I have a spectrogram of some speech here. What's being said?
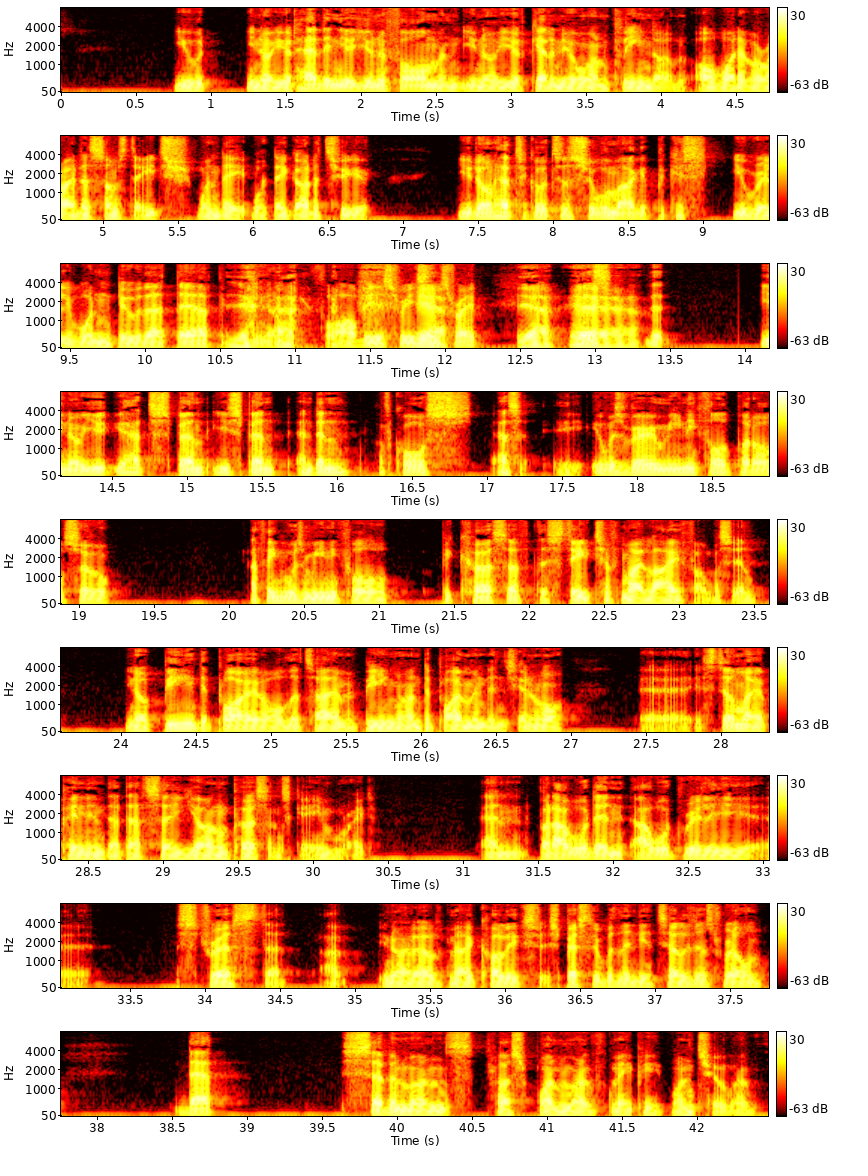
you would you know you'd head in your uniform and you know you'd get a new one cleaned or, or whatever right at some stage when they when they got it to you you don't have to go to the supermarket because you really wouldn't do that there yeah. you know for obvious reasons yeah. right yeah yeah, yeah. The, you know you, you had to spend you spent and then of course as it was very meaningful but also i think it was meaningful because of the stage of my life i was in. You know being deployed all the time and being on deployment in general uh, it's still my opinion that that's a young person's game right? And but I wouldn't, I would really uh, stress that I, uh, you know of my colleagues, especially within the intelligence realm, that seven months plus one month, maybe one two month,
